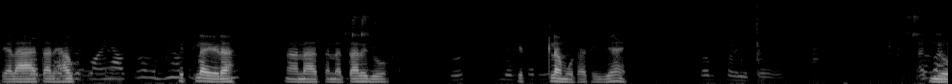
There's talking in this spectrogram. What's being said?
પેલા આયા તારે હાવ કેટલા એડા નાના હતા ને અત્યારે જો કેટલા મોટા થઈ ગયા હે જો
